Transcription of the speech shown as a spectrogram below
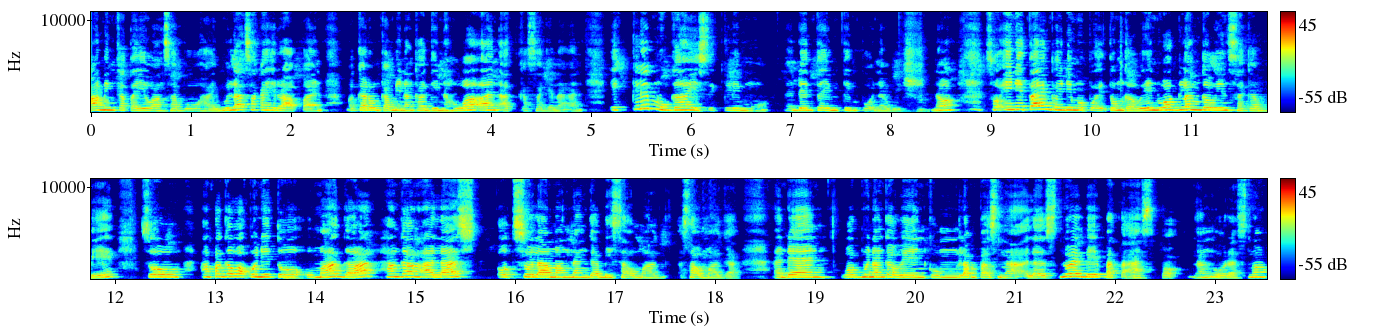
aming katayuan sa buhay. Mula sa kahirapan, magkaroon kami ng kaginhawaan at kasaganaan. I-claim mo guys, i-claim mo. And then time-time po na wish. No? So anytime pwede mo po itong gawin. Huwag lang gawin sa gabi. So ang paggawa ko nito umaga hanggang alas 8 lamang ng gabi sa umaga, sa umaga. And then, wag mo nang gawin kung lampas na alas 9, pataas po ng oras, no?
